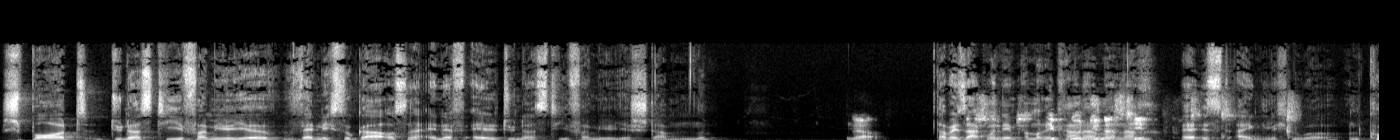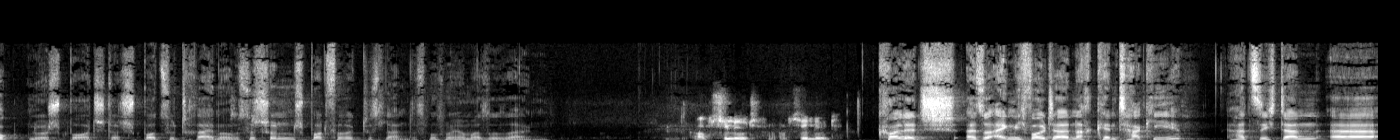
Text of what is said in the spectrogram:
Sportdynastie-Familie, wenn nicht sogar aus einer NFL-Dynastie-Familie stammen. Ne? Ja, Dabei sagt man dem Amerikaner immer nach, er isst eigentlich nur und guckt nur Sport, statt Sport zu treiben. Aber es ist schon ein sportverrücktes Land, das muss man ja mal so sagen. Absolut, absolut. College, also eigentlich wollte er nach Kentucky, hat sich dann äh,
